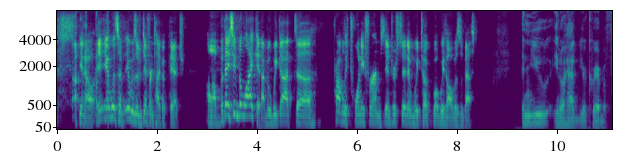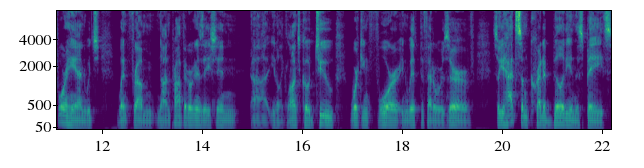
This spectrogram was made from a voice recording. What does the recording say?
you know, it, it, was a it was a different type of pitch, uh, but they seemed to like it. I mean, we got uh, probably 20 firms interested, and we took what we thought was the best. And you, you know, had your career beforehand, which went from nonprofit organization, uh, you know, like LaunchCode to working for and with the Federal Reserve. So you had some credibility in the space,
